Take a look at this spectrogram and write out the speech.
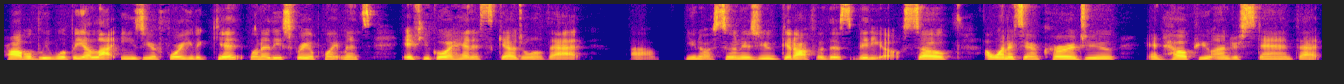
probably will be a lot easier for you to get one of these free appointments if you go ahead and schedule that, um, you know, as soon as you get off of this video. So I wanted to encourage you and help you understand that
